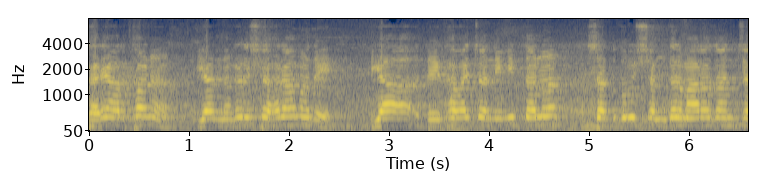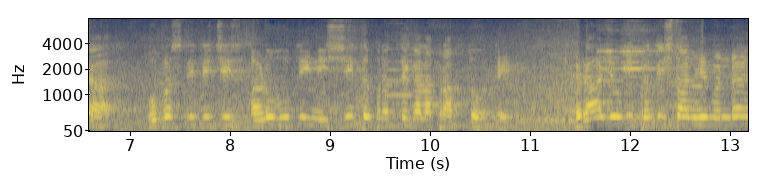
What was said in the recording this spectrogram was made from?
खऱ्या अर्थानं या नगर शहरामध्ये या देखाव्याच्या निमित्तानं सद्गुरू शंकर महाराजांच्या उपस्थितीची अनुभूती निश्चित प्रत्येकाला प्राप्त होते. राजयोगी प्रतिष्ठान हे मंडळ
